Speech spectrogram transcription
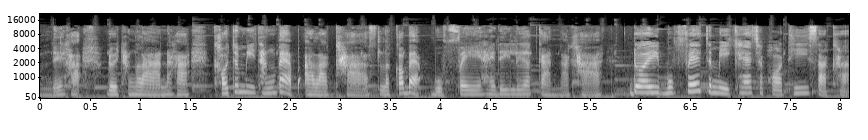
ำด้วยค่ะ โดยทางร้านนะคะ เขาจะมีทั้งแบบอาราคาสแล้วก็แบบบุฟเฟ่ต์ให้ได้เลือกกันนะคะ โดยบุฟเฟ่ต์จะมีแค่เฉพาะที่สาขา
